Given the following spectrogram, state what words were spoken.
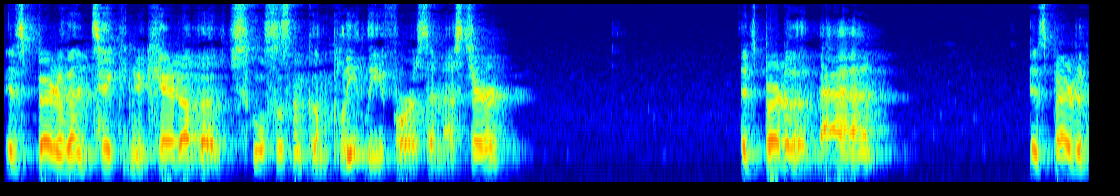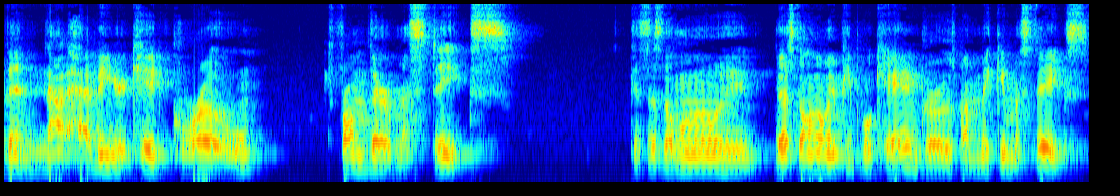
It's better than taking your kid out of the school system completely for a semester. It's better than that. It's better than not having your kid grow from their mistakes. Because that's the only way, that's the only way people can grow is by making mistakes.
